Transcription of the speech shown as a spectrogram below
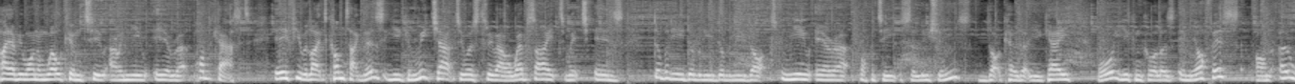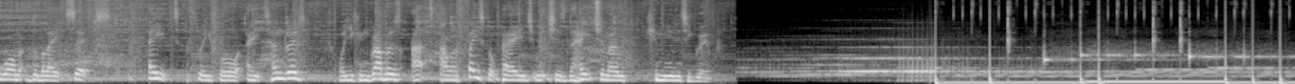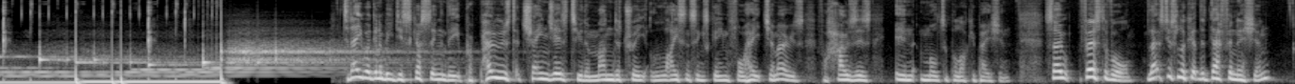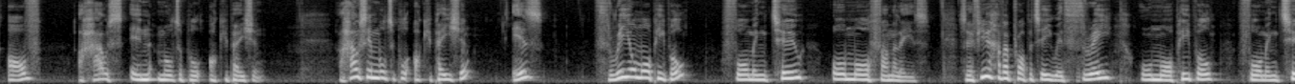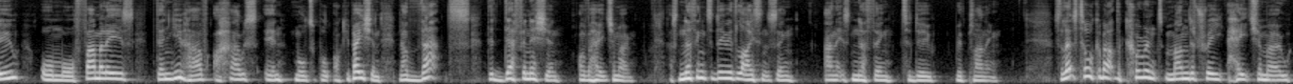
Hi, everyone, and welcome to our New Era podcast. If you would like to contact us, you can reach out to us through our website, which is www.newerapropertysolutions.co.uk, or you can call us in the office on 01886 834 800, or you can grab us at our Facebook page, which is the HMO Community Group. Today, we're going to be discussing the proposed changes to the mandatory licensing scheme for HMOs, for houses in multiple occupation. So, first of all, let's just look at the definition of a house in multiple occupation. A house in multiple occupation is three or more people forming two or more families. So, if you have a property with three or more people, forming two or more families, then you have a house in multiple occupation. Now, that's the definition of a HMO. That's nothing to do with licensing and it's nothing to do with planning. So, let's talk about the current mandatory HMO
